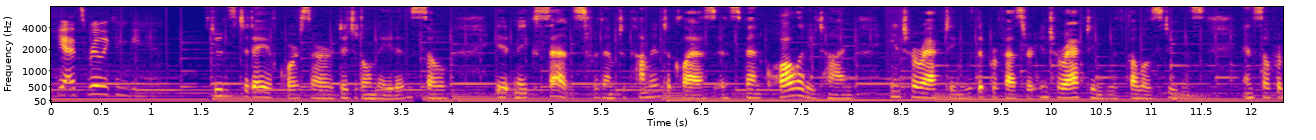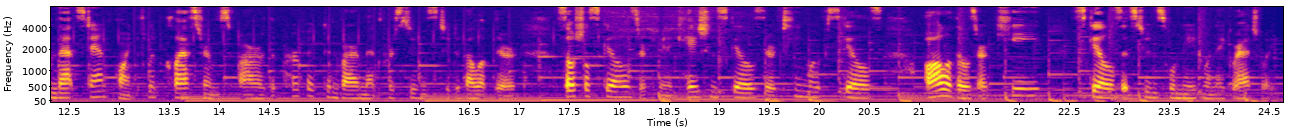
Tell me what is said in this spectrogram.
Yeah, it's really convenient. Students today, of course, are digital natives, so it makes sense for them to come into class and spend quality time interacting with the professor, interacting with fellow students. And so, from that standpoint, flipped classrooms are the perfect environment for students to develop their social skills, their communication skills, their teamwork skills. All of those are key skills that students will need when they graduate.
